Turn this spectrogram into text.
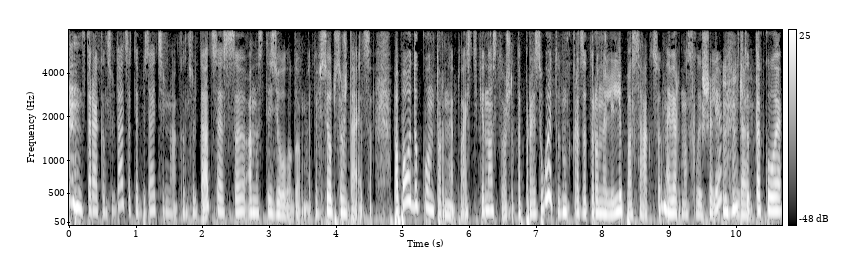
вторая консультация, это обязательно консультация с анестезиологом. Это все обсуждается. По поводу контурной пластики у нас тоже это производит. Мы как раз затронули липосакцию, наверное, слышали, Да. что это такое.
